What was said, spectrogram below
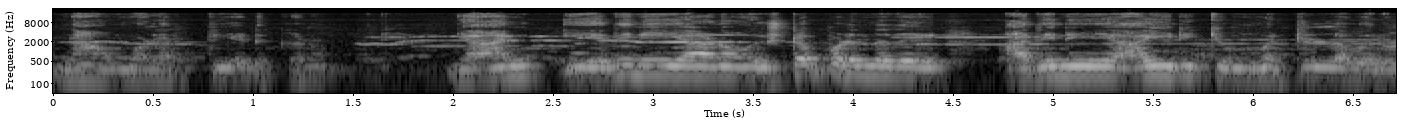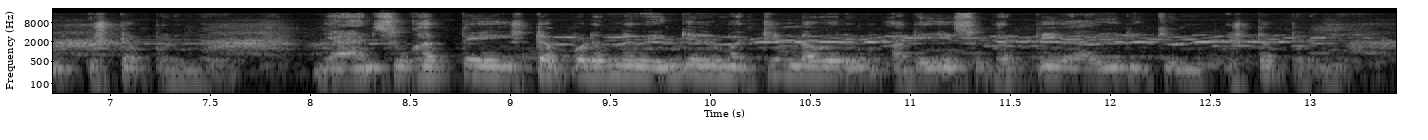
നാം വളർത്തിയെടുക്കണം. ഞാൻ ഏതിനെയാണോ ഇഷ്ടപ്പെടുന്നത് അതിനെ ആയിരിക്കും മറ്റുള്ളവരും ഇഷ്ടപ്പെടുന്നത്. ഞാൻ സുഖത്തെ ഇഷ്ടപ്പെടുന്നുവെങ്കിൽ മറ്റുള്ളവരും അതേ സുഖത്തെ ആയിരിക്കും ഇഷ്ടപ്പെടുന്നത്.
